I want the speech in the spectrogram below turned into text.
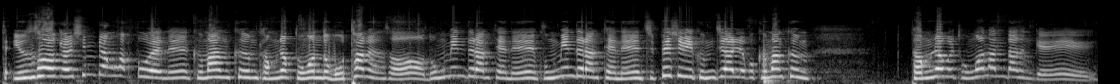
대- 윤석열 신병 확보에는 그만큼 경력 동원도 못하면서 농민들한테는 국민들한테는 집회 시위 금지하려고 그만큼 병력을 동원한다는 게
